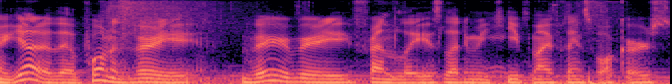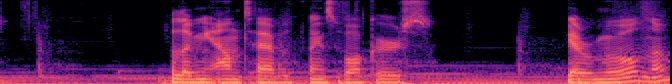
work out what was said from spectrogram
Yeah, the opponent is very, very, very friendly. He's letting me keep my planeswalkers. Letting me untap with planeswalkers. Get removal? No?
